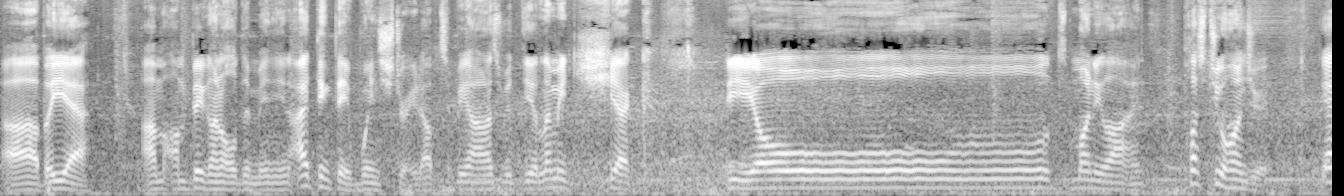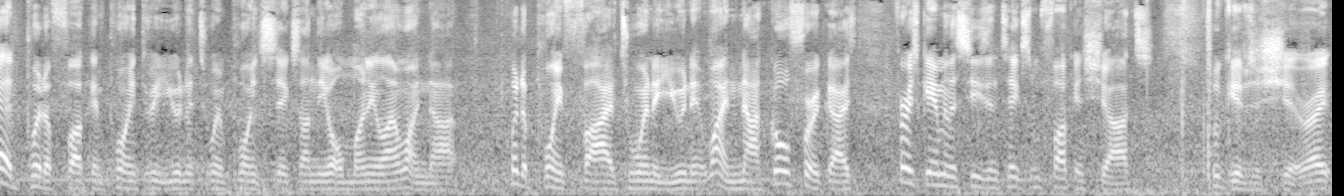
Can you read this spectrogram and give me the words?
Uh, but yeah, I'm, I'm big on Old Dominion. I think they win straight up, to be honest with you. Let me check the old money line. Plus 200. Yeah, put a fucking 0.3 unit to win 0.6 on the old money line. Why not? Put a 0.5 to win a unit. Why not? Go for it, guys. First game of the season, take some fucking shots. Who gives a shit, right?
